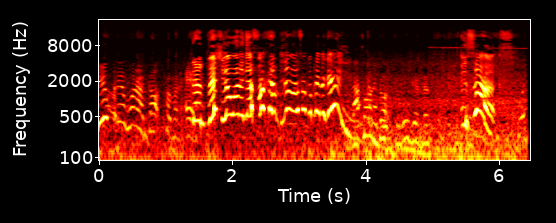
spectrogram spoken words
Who wouldn't want to duck from an egg? Then, bitch, you don't want to get fucking. You don't want to fucking play the game. Can't drop, you will get this. It sucks.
